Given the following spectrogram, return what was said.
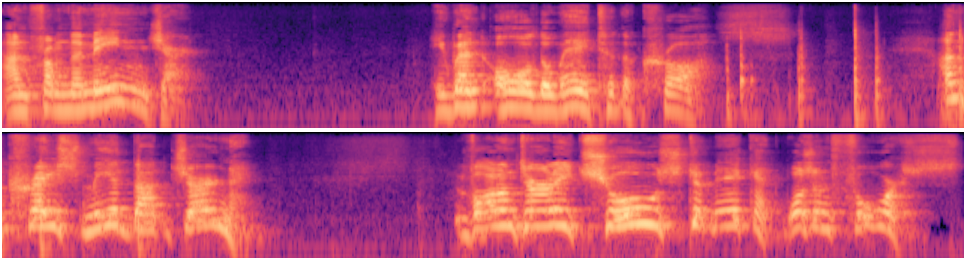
And from the manger, he went all the way to the cross. And Christ made that journey. Voluntarily chose to make it, wasn't forced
